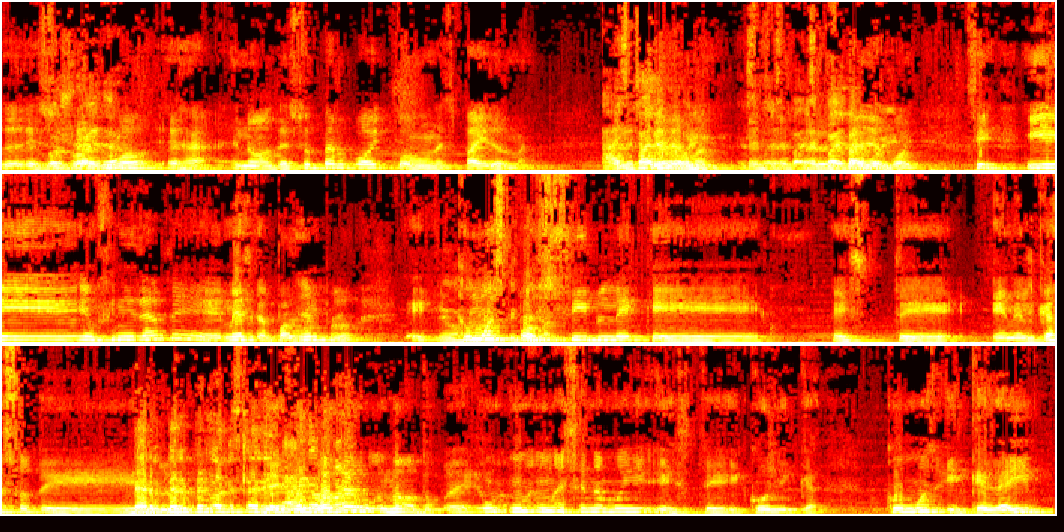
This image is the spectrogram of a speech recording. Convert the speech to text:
eh, Ghost Superboy, Rider. ajá, no, de Superboy con Spider-Man. Ah, Spider-Boy, el Spider-Boy. Spider-Boy. Sí, y infinidad de mezclas, por ejemplo, eh, Yo ¿cómo es posible que este en el caso de Ver- ver- ver la mezcla de Iron Wonder- Man. no, eh, un- un- una escena muy este icónica cómo es, y que de ahí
